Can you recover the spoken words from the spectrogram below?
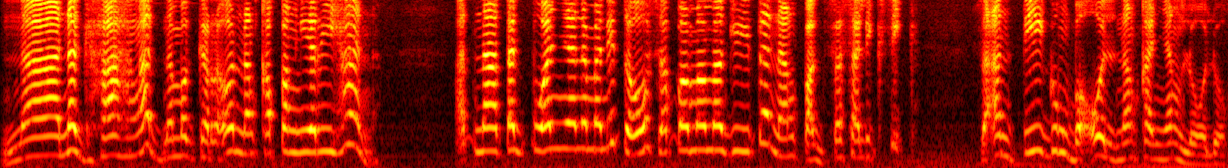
na naghahangad na magkaroon ng kapangyarihan. At natagpuan niya naman ito sa pamamagitan ng pagsasaliksik sa antigong baol ng kanyang lolo.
